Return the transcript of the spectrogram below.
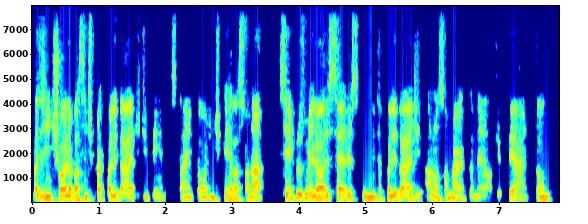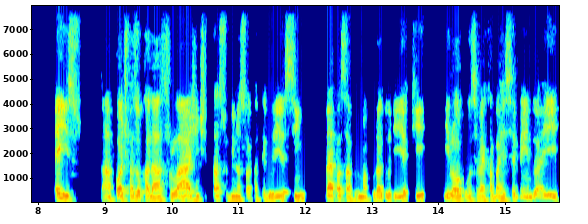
Mas a gente olha bastante para a qualidade de vendas, tá? Então, a gente quer relacionar sempre os melhores sellers com muita qualidade à nossa marca, né? Ao GPA. Então, é isso. Tá? Pode fazer o cadastro lá, a gente está subindo a sua categoria sim, vai passar por uma curadoria aqui e logo você vai acabar recebendo aí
